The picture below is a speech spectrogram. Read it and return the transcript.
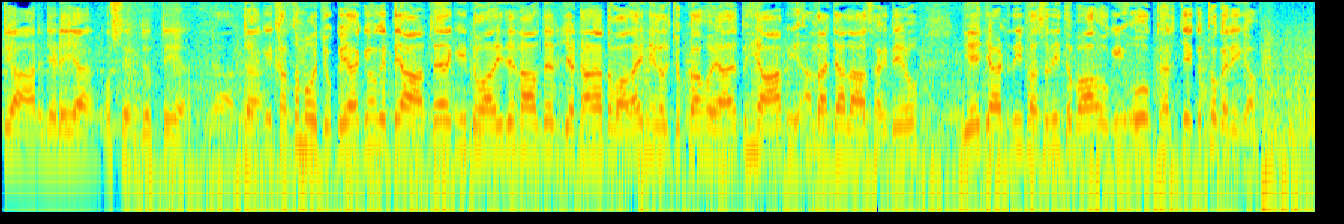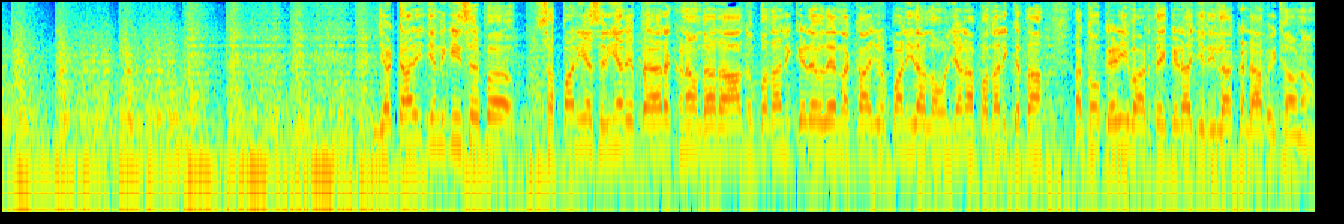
ਤਿਉਹਾਰ ਜਿਹੜੇ ਆ ਉਹ ਸਿਰ ਦੇ ਉੱਤੇ ਆ। ਤਾਂ ਕਿ ਖਤਮ ਹੋ ਚੁੱਕੇ ਆ ਕਿਉਂਕਿ ਤਿਉਹਾਰ ਤੇ ਕੀ ਦੀਵਾਲੀ ਦੇ ਨਾਲ ਤੇ ਜੱਟਾਂ ਦਾ ਦਿਵਾਲਾ ਹੀ ਨਿਕਲ ਚੁੱਕਾ ਹੋਇਆ ਹੈ। ਤੁਸੀਂ ਆਪ ਹੀ ਅੰਦਾਜ਼ਾ ਲਾ ਸਕਦੇ ਹੋ ਜੇ ਜੱਟ ਦੀ ਫਸਲ ਹੀ ਤਬਾਹ ਹੋ ਗਈ ਉਹ ਖਰਚੇ ਕਿੱਥੋਂ ਕਰੇਗਾ? ਜੱਟਾਂ ਦੀ ਜ਼ਿੰਦਗੀ ਸਿਰਫ ਸੱਪਾਂ ਦੀਆਂ ਸਰੀਆਂ ਦੇ ਪੈਰ ਰੱਖਣਾ ਹੁੰਦਾ। ਰਾਤ ਨੂੰ ਪਤਾ ਨਹੀਂ ਕਿਹੜੇ ਵੇਲੇ ਨੱਕਾ ਜਦੋਂ ਪਾਣੀ ਦਾ ਲਾਉਣ ਜਾਣਾ ਪਤਾ ਨਹੀਂ ਕਿੱਦਾਂ ਅੱਗੋਂ ਕਿਹੜੀ ਵਾਟ ਤੇ ਕਿਹੜਾ ਜ਼ਹਿਰੀਲਾ ਕੰਡਾ ਬੈਠਾ ਹੋਣਾ।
